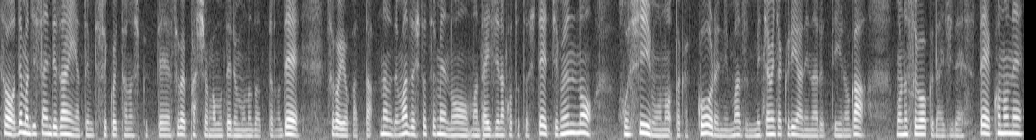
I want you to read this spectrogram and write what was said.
そうでも実際にデザインやってみてすっごい楽しくってすごいパッションが持てるものだったのですごい良かった。なのでまず1つ目の、まあ、大事なこととして自分の欲しいものとかゴールにまずめちゃめちゃクリアになるっていうのがものすごく大事です。でこのね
